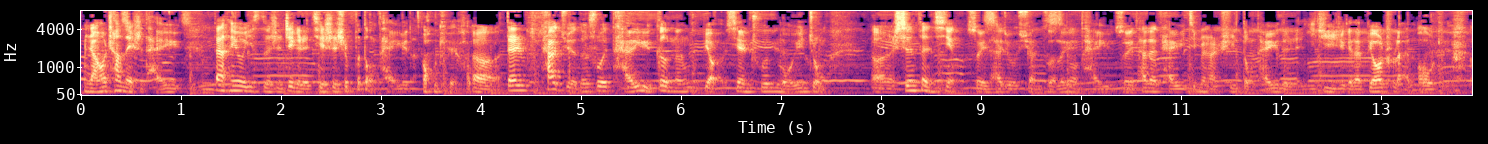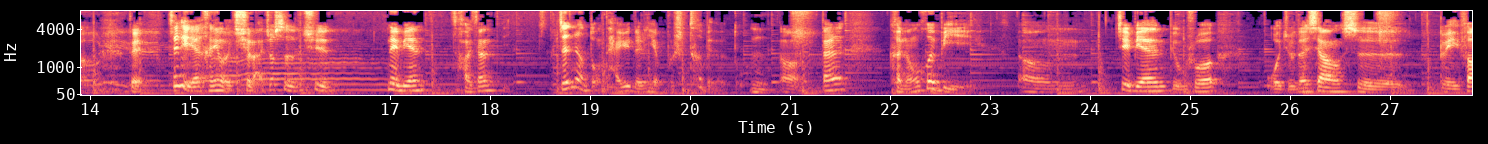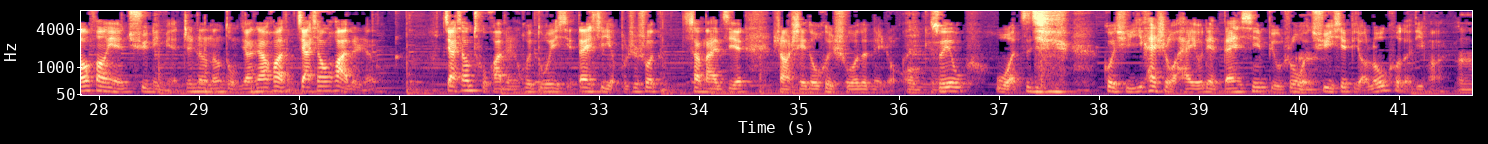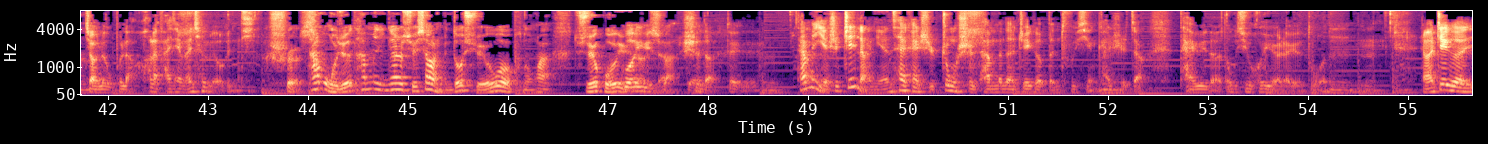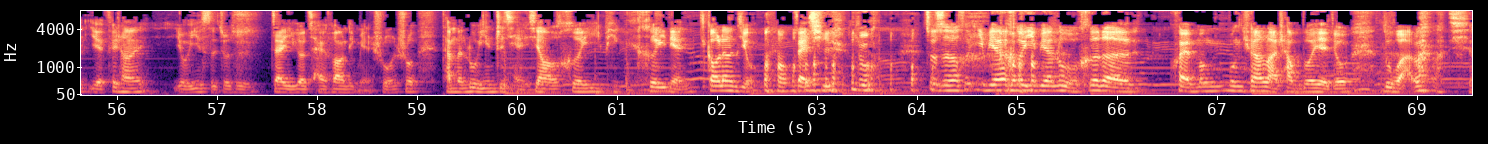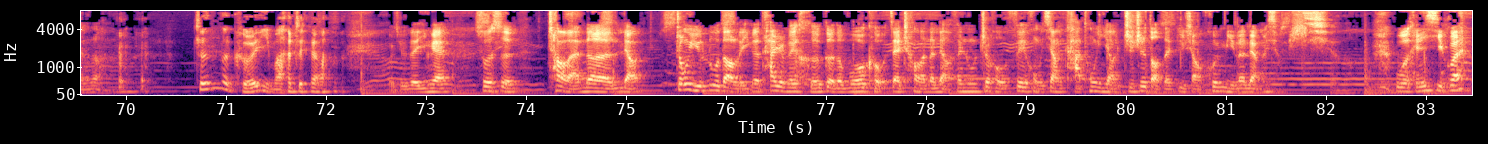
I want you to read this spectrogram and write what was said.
然后唱的也是台语，但很有意思的是，这个人其实是不懂台语的。OK 好吧。呃，但是他觉得说台语更能表现出某一种呃身份性，所以他就选择了用台语，所以他的台语基本上是懂台语的人一句一句给他标出来的。OK，对，这个也很有趣了，就是去那边好像真正懂台语的人也不是特别的多，嗯嗯，当然可能会比嗯这边比如说。我觉得像是北方方言区里面真正能懂江家乡话、家乡话的人，家乡土话的人会多一些，但是也不是说上大街上谁都会说的那种。所以我自己 过去一开始我还有点担心，比如说我去一些比较 local 的地方、嗯交流不了，后来发现完全没有问题。是他们，我觉得他们应该是学校里面都学过普通话，学国语的国语是吧的，？是的，对对对，他们也是这两年才开始重视他们的这个本土性，开始讲台语的东西会越来越多的。嗯嗯，然后这个也非常有意思，就是在一个采访里面说说他们录音之前先要喝一瓶喝一点高粱酒 再去录，就是喝一边喝一边录，喝的快蒙蒙圈了，差不多也就录完了。啊 天哪，真的可以吗？这样？我觉得应该说是唱完的两，终于录到了一个他认为合格的 vocal，在唱完的两分钟之后，飞鸿像卡通一样直直倒在地上昏迷了两个小时。天哪！我很喜欢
